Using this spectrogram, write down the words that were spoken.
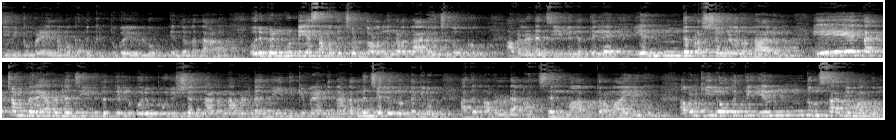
ജീവിക്കുമ്പോഴേ നമുക്ക് അത് കിട്ടുകയുള്ളൂ എന്നുള്ളതാണ്. ഒരു പെൺകുട്ടിയെ സംബന്ധിച്ചിടത്തോളം നിങ്ങളൊന്ന് ആലോചിച്ച് നോക്കൂ. അവളുടെ ജീവിതത്തിലെ എന്ത് പ്രശ്നങ്ങൾ വന്നാലും ഏതറ്റം വരെ അവളുടെ ജീവിതത്തിൽ ഒരു പുരുഷൻ നടന്ന് അവളുടെ നീതിക്ക് വേണ്ടി നടന്നു ചെല്ലുന്നുണ്ടെങ്കിലും അത് അവളുടെ അച്ഛൻ മാത്രമായിരിക്കും. അവൾക്ക് ഈ ലോകത്ത് എന്തും സാധ്യമാകും.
